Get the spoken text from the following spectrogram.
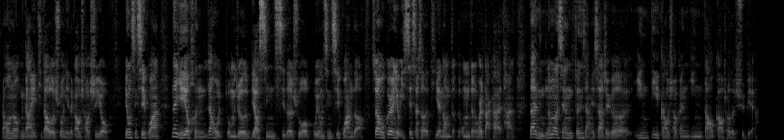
然后呢，你刚刚也提到了说你的高潮是有用性器官，那也有很让我我们觉得比较新奇的说不用性器官的。虽然我个人有一些小小的体验，那我们等我们等一会儿打开来谈。那你能不能先分享一下这个阴蒂高潮跟阴道高潮的区别啊？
